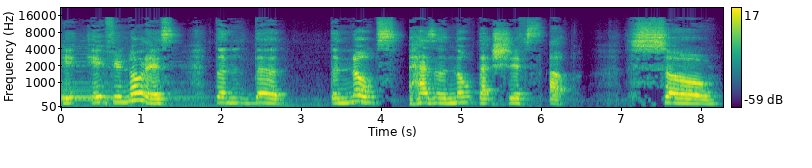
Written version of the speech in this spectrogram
if you notice, the the the notes has a note that shifts up. So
